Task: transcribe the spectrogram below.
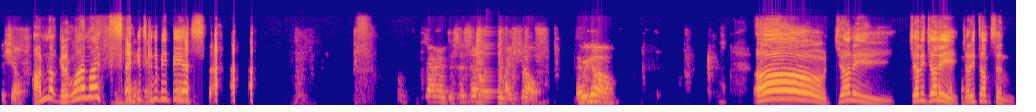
the shelf. I'm not gonna. Why am I saying it's gonna be BS? Sorry, I'm just settling my shelf. There we go. Oh, Johnny, Johnny, Johnny, Johnny Thompson.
